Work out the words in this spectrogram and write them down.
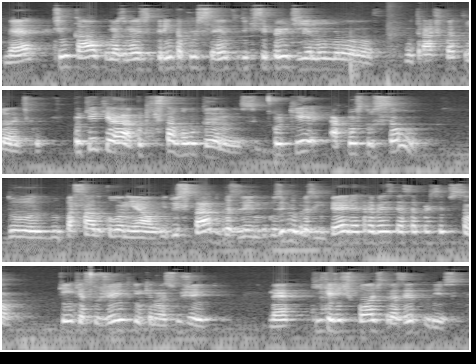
Né? Tinha um cálculo mais ou menos de 30% de que se perdia no, no, no tráfico atlântico. Por que, que, a, por que está voltando isso? Porque a construção do, do, passado colonial e do Estado brasileiro, inclusive no Brasil Império, é através dessa percepção. Quem que é sujeito, quem que não é sujeito. Né? O que, que a gente pode trazer por isso?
